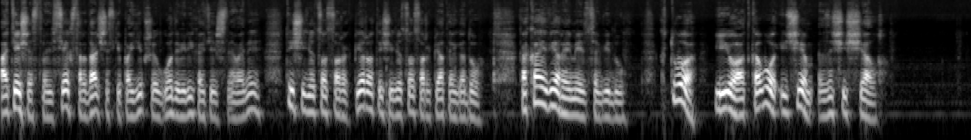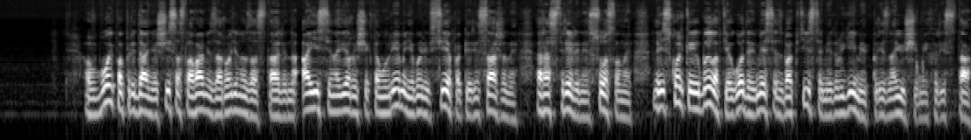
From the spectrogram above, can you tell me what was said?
Отечество и всех страдальчески погибших в годы Великой Отечественной войны 1941-1945 годов. Какая вера имеется в виду? Кто ее от кого и чем защищал. В бой по преданию шли со словами «За Родину, за Сталина», а истинно верующие к тому времени были все попересажены, расстреляны, сосланы. Да и сколько их было в те годы вместе с баптистами и другими, признающими Христа.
